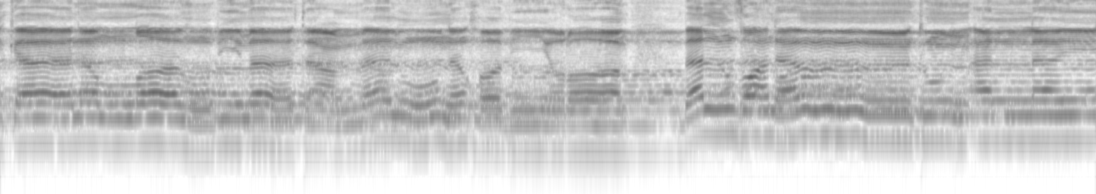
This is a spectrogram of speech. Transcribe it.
كان الله بما تعملون خبيرا. بل ظننتم أن لن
